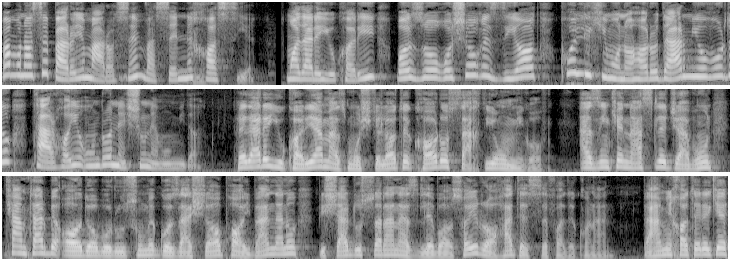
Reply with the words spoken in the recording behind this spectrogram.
و مناسب برای مراسم و سن خاصیه. مادر یوکاری با ذوق و شوق زیاد کلی کیمونوها رو در می آورد و طرحهای اون رو نشونمون می‌داد. پدر یوکاری هم از مشکلات کار و سختی اون می‌گفت. از اینکه نسل جوون کمتر به آداب و رسوم گذشته ها پایبندن و بیشتر دوست دارن از لباس های راحت استفاده کنن. به همین خاطره که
